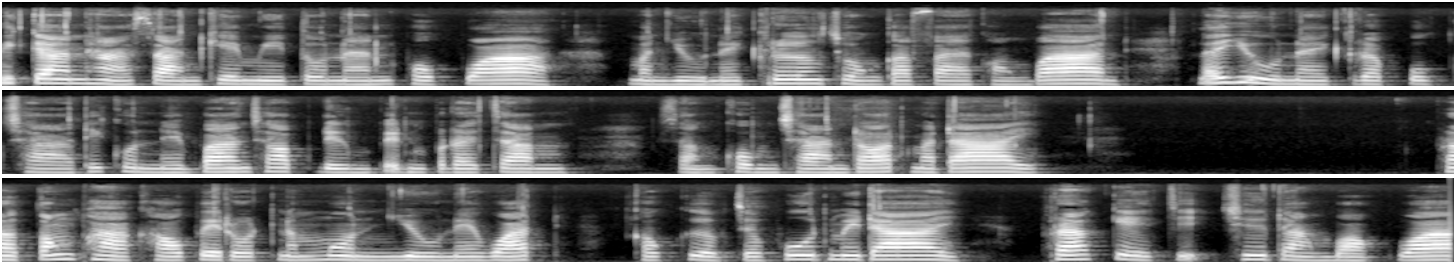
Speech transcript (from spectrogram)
มีการหาสารเคมีตัวนั้นพบว่ามันอยู่ในเครื่องชงกาแฟของบ้าน และอยู่ในกระปุกชาที่คนในบ้านชอบดื่มเป็นประจำ สังคมชาญรอดมาได้ เพราะต้องพาเขาไปรดน้ำมนต์อยู่ในวัด เขาเกือบจะพูดไม่ได้ พระเกจิชื่อดังบอกว่า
